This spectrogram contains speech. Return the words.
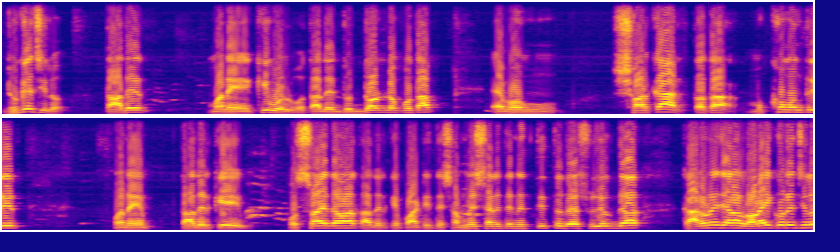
ঢুকেছিল, তাদের মানে কি বলব, তাদের দুর্দণ্ড প্রতাপ এবং সরকার তথা মুখ্যমন্ত্রীর মানে তাদেরকে প্রশ্রয় দেওয়া, তাদেরকে পার্টিতে সামনের সারিতে নেতৃত্ব দেওয়ার সুযোগ দেওয়ার কারণে যারা লড়াই করেছিল,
